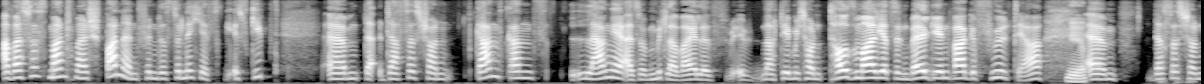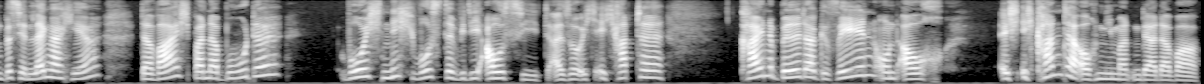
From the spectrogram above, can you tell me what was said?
Aber es ist manchmal spannend, findest du nicht? Es, es gibt, ähm, da, das ist schon ganz, ganz lange, also mittlerweile, äh, nachdem ich schon tausendmal jetzt in Belgien war, gefühlt, ja, Ja. ähm, das ist schon ein bisschen länger her. Da war ich bei einer Bude, wo ich nicht wusste, wie die aussieht. Also ich, ich hatte keine Bilder gesehen und auch, ich, ich kannte auch niemanden, der da war.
